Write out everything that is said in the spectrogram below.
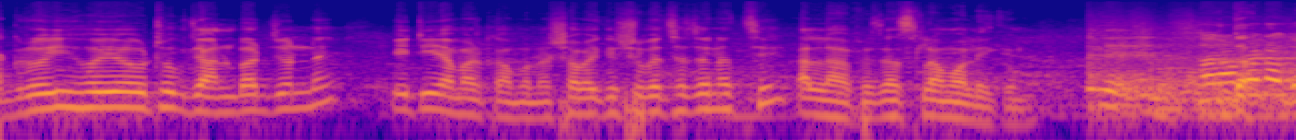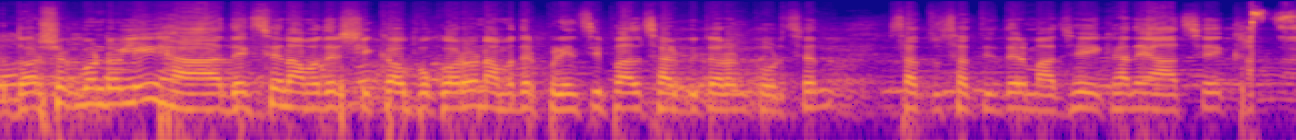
আগ্রহী হয়ে উঠুক জানবার জন্যে এটি আমার কামনা। সবাইকে শুভেচ্ছা জানাচ্ছি। আল্লাহ হাফেজ। আসসালামু আলাইকুম। দর্শক মন্ডলী হ্যাঁ দেখছেন আমাদের শিক্ষা উপকরণ। আমাদের প্রিন্সিপাল স্যার বিতরণ করছেন। ছাত্রছাত্রীদের মাঝে এখানে আছে খাতা,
